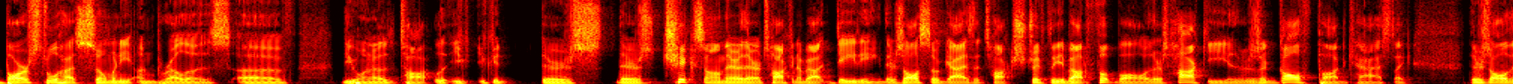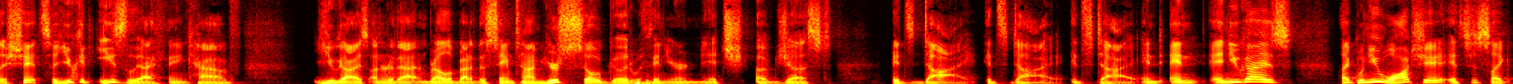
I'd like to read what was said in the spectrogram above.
Barstool has so many umbrellas of. Do you want to talk? You you could. There's there's chicks on there that are talking about dating. There's also guys that talk strictly about football. There's hockey. There's a golf podcast. Like there's all this shit. So you could easily, I think, have you guys under that umbrella. But at the same time, you're so good within your niche of just it's die, it's die, it's die. And and and you guys like when you watch it, it's just like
